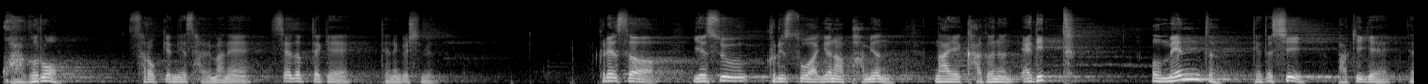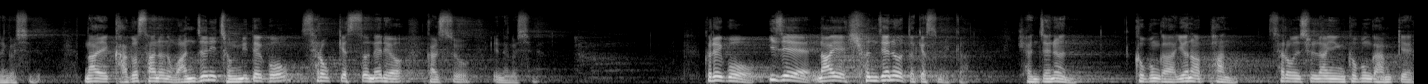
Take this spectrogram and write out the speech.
과거로 새롭게 내 삶 안에 setup되게 되는 것입니다. 그래서 예수 그리스도와 연합하면 나의 과거는 edit, amend 되듯이 바뀌게 되는 것입니다. 나의 과거사는 완전히 정리되고 새롭게 써내려 갈 수 있는 것입니다. 그리고 이제 나의 현재는 어떻겠습니까? 현재는 그분과 연합한 새로운 신랑인 그분과 함께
